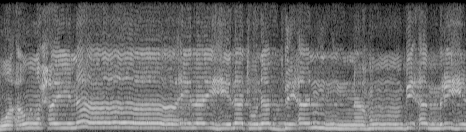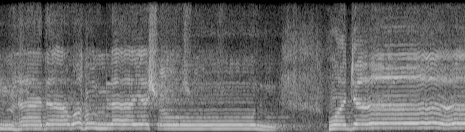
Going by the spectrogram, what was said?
وأوحينا إليه لتنبئنهم بأمرهم هذا وهم لا يشعرون. وجاءوا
